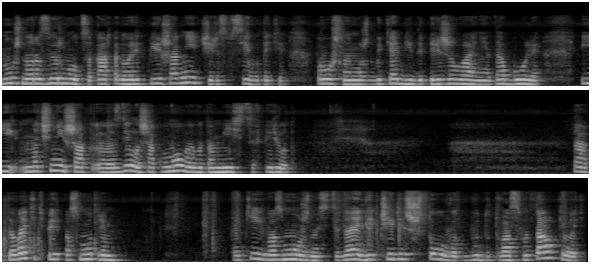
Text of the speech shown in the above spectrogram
Нужно развернуться. Карта говорит, перешагни через все вот эти прошлые, может быть, обиды, переживания, да, боли. И начни шаг, э, сделай шаг в новое в этом месяце вперед. Так, давайте теперь посмотрим, какие возможности, да, или через что вот будут вас выталкивать,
